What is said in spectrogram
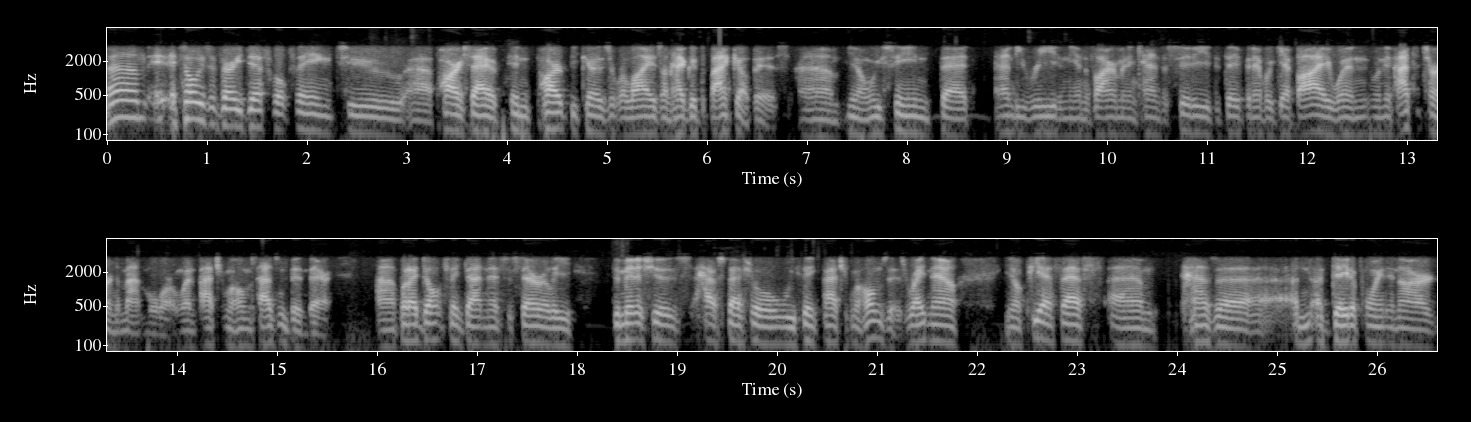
Um, it's always a very difficult thing to uh, parse out, in part because it relies on how good the backup is. Um, you know, we've seen that Andy Reid and the environment in Kansas City that they've been able to get by when when they've had to turn to Matt Moore when Patrick Mahomes hasn't been there. Uh, but I don't think that necessarily diminishes how special we think Patrick Mahomes is. Right now, you know, PFF um, has a, a, a data point in our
